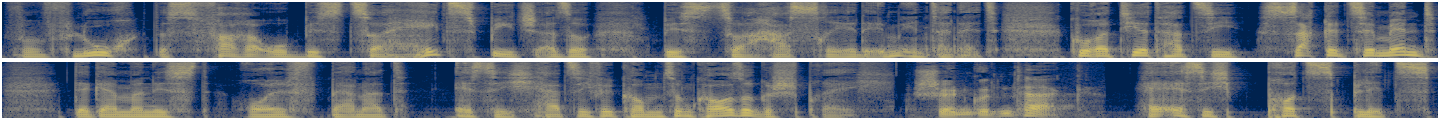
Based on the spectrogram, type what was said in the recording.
Vom Fluch des Pharao bis zur Hate Speech, also bis zur Hassrede im Internet. Kuratiert hat sie Sackel Zement, der Germanist Rolf Bernhard Essig. Herzlich willkommen zum Corso-Gespräch. Schönen guten Tag. Herr Essig Potzblitz,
